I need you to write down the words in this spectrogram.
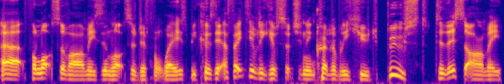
uh, for lots of armies in lots of different ways because it effectively gives such an incredibly huge boost to this army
